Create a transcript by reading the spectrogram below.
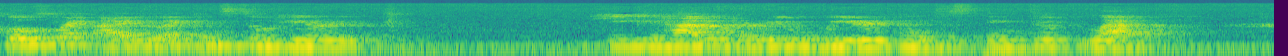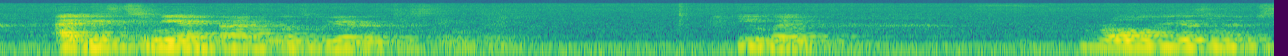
close my eyes, I can still hear it. He had a very weird and distinctive laugh. At least to me, I thought it was weird and distinctive. He would roll his lips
